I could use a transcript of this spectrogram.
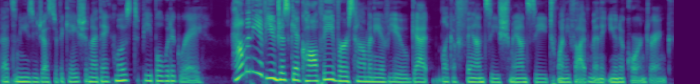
That's an easy justification. I think most people would agree. How many of you just get coffee versus how many of you get like a fancy schmancy 25 minute unicorn drink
